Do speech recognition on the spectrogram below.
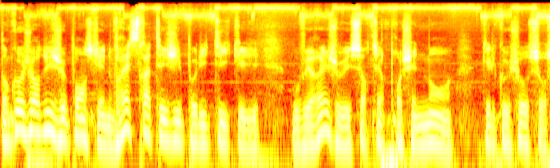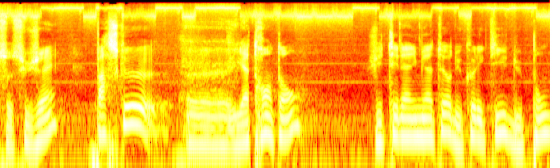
Donc aujourd'hui, je pense qu'il y a une vraie stratégie politique et vous verrez, je vais sortir prochainement quelque chose sur ce sujet. Parce que euh, il y a 30 ans, j'étais l'animateur du collectif du pont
